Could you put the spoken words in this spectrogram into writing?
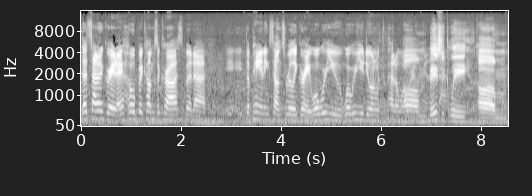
That sounded great. I hope it comes across, but uh, the panning sounds really great. What were you What were you doing with the pedal? Um, basically, um,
